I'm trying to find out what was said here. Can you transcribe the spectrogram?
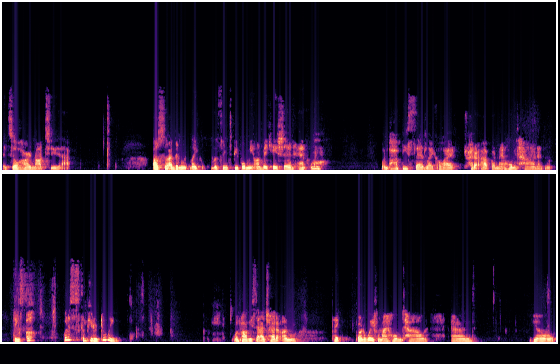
It's so hard not to do that. Also, I've been like listening to people meet on vacation, and ooh, when Poppy said like, "Oh, I try to outrun my hometown," and things, oh, what is this computer doing? When Poppy said, "I try to un like run away from my hometown," and you know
